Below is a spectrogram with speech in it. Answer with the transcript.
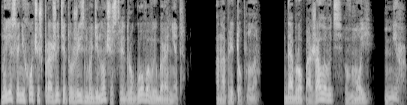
Но если не хочешь прожить эту жизнь в одиночестве, другого выбора нет. Она притопнула. Добро пожаловать в мой мир.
